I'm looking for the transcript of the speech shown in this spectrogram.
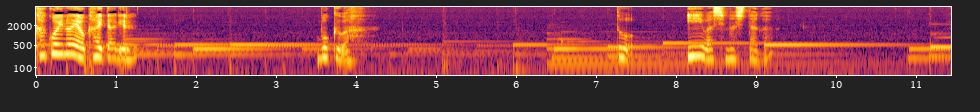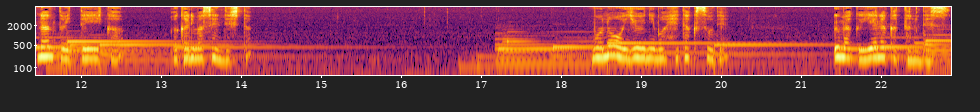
囲いの絵を描いてあげる。僕はと言いはしましたが何と言っていいか分かりませんでした。ものを言うにも下手くそでうまく言えなかったのです。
